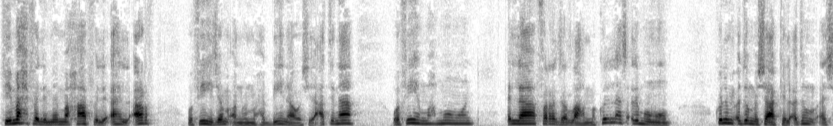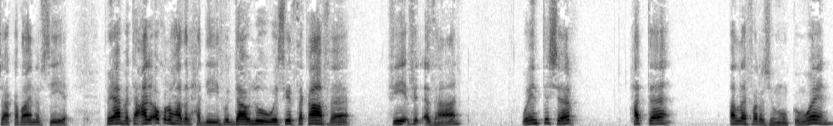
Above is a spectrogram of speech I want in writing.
في محفل من محافل أهل الأرض وفيه جمع من محبينا وشيعتنا وفيه مهموم إلا فرج الله. همه كل الناس عندهم هموم كلهم عندهم مشاكل عندهم أشياء قضايا نفسية. فيابا تعالوا اقروا هذا الحديث وتداولوه ويصير ثقافة في في الأذهان. وينتشر حتى الله يفرج همومكم. وين؟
